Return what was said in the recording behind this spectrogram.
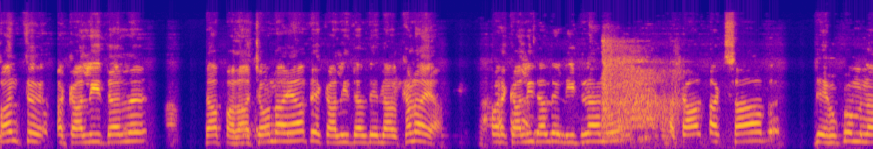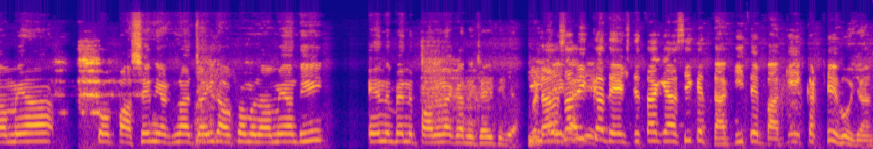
ਪੰਥ ਅਕਾਲੀ ਦਲ ਦਾ ਭਲਾ ਚਾਹੁੰਦਾ ਆ ਤੇ ਅਕਾਲੀ ਦਲ ਦੇ ਨਾਲ ਖੜਾ ਆ। ਪਰ ਅਕਾਲੀ ਦਲ ਦੇ ਲੀਡਰਾਂ ਨੂੰ ਅਕਾਲ ਤਖਤ ਸਾਹਿਬ ਦੇ ਹੁਕਮਨਾਮਿਆਂ ਤੋਂ ਪਾਸੇ ਨਹੀਂ ਹਟਣਾ ਚਾਹੀਦਾ ਹੁਕਮਨਾਮਿਆਂ ਦੀ ਇਨ ਬਿਨ ਪਾਲਣਾ ਕਰਨੀ ਚਾਹੀਦੀ ਆ। ਵਡਾਲਾ ਸਾਹਿਬ ਇੱਕ ਆਦੇਸ਼ ਦਿੱਤਾ ਗਿਆ ਸੀ ਕਿ ਦਾਗੀ ਤੇ ਬਾਗੀ ਇਕੱਠੇ ਹੋ ਜਾਣ।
